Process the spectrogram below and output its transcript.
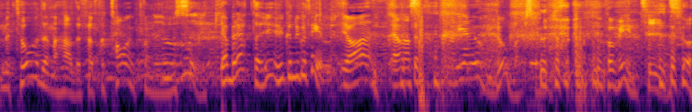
metoden man hade för att få tag på ny musik. Jag berättar, hur, hur kunde det gå till? Ja, ja, alltså, vi är ungdomar. På min tid så.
